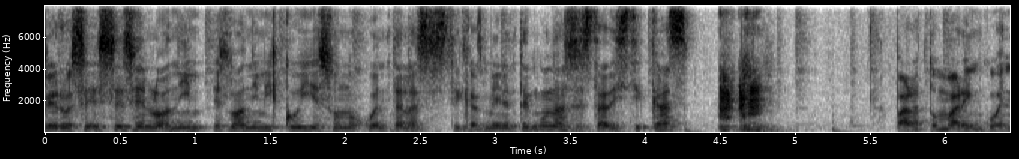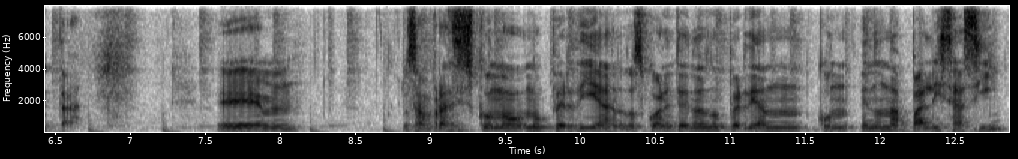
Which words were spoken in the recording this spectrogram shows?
Pero ese, es, lo es, lo anímico y eso no cuenta en las estadísticas. Miren, tengo unas estadísticas para tomar en cuenta. Em, los San Francisco no, no, perdían, los 49 no perdían en una paliza así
